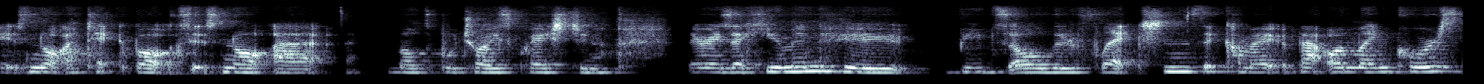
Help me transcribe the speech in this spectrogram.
it's not a tick box, it's not a multiple choice question. There is a human who reads all the reflections that come out of that online course.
